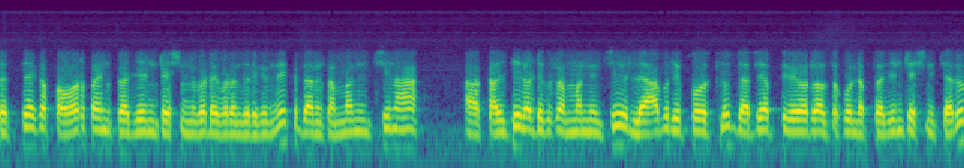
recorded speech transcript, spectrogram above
ప్రత్యేక పవర్ పాయింట్ ప్రజెంటేషన్ కూడా ఇవ్వడం జరిగింది. దానికి సంబంధించిన కల్తీ లడ్డుకు సంబంధించి ల్యాబ్ రిపోర్ట్లు దర్యాప్తు వివరాలతో కూడిన ప్రజెంటేషన్ ఇచ్చారు.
